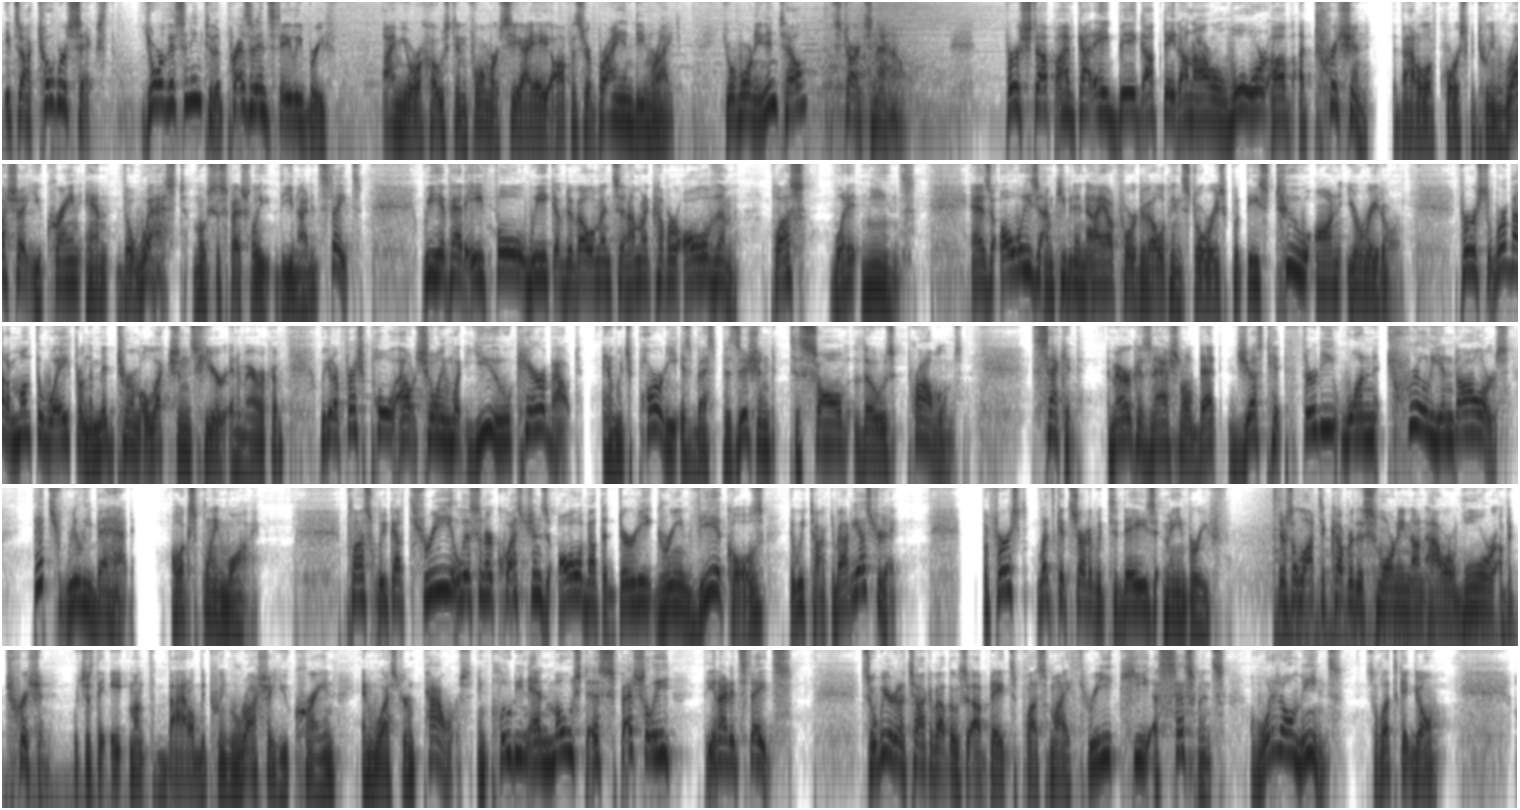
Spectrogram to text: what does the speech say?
It's October 6th. You're listening to the President's Daily Brief. I'm your host and former CIA officer, Bryan Dean Wright. Your morning intel starts now. First up, I've got a big update on our war of attrition. The battle, of course, between Russia, Ukraine, and the West, most especially the United States. We have had a full week of developments, and I'm going to cover all of them, plus what it means. As always, I'm keeping an eye out for developing stories. Put these two on your radar. First, we're about a month away from the midterm elections here in America. We got a fresh poll out showing what you care about and which party is best positioned to solve those problems. Second, America's national debt just hit $31 trillion. That's really bad. I'll explain why. Plus, we've got three listener questions all about the dirty green vehicles that we talked about yesterday. But first, let's get started with today's main brief. There's a lot to cover this morning on our war of attrition, which is the eight month battle between Russia, Ukraine, and Western powers, including and most especially the United States. So, we are going to talk about those updates plus my three key assessments of what it all means. So, let's get going.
